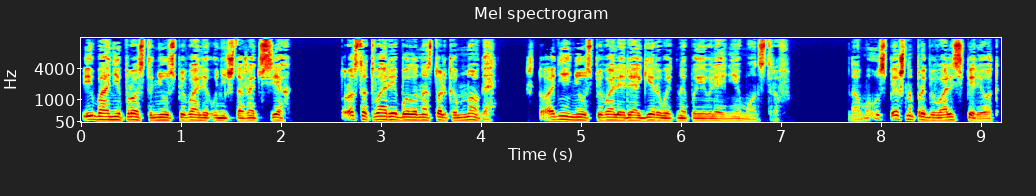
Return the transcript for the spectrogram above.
Ибо они просто не успевали уничтожать всех, просто тварей было настолько много, что они не успевали реагировать на появление монстров. Но мы успешно пробивались вперед.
